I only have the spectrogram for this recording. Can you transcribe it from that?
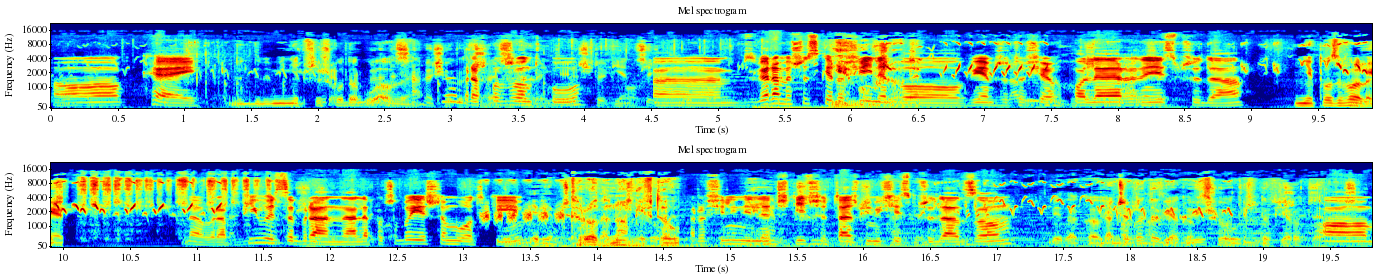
Okej. Nigdy by mi nie przyszło do głowy. Dobra, w porządku. Ehm, zbieramy wszystkie rośliny, bo wiem, że to się cholernie nie sprzyda. Nie pozwolę. Dobra, piły zebrane, ale potrzebuję jeszcze młotki. Nie wiem, trudno mi w to Rośliny lecznicze też mi się sprzydadzą. Biedakowi Dlaczego można dowiadujesz się o tym dopiero teraz? O,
